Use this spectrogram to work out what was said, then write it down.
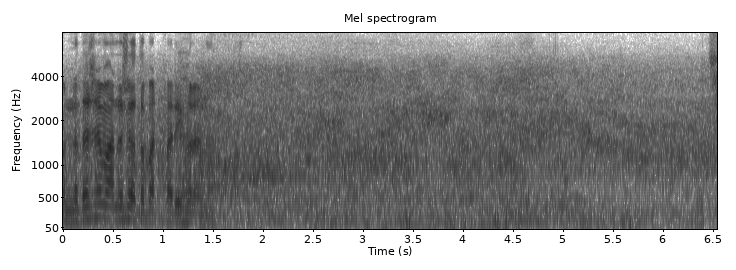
অন্য দেশের মানুষ অত বাটপারি করে না। বুঝছ?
